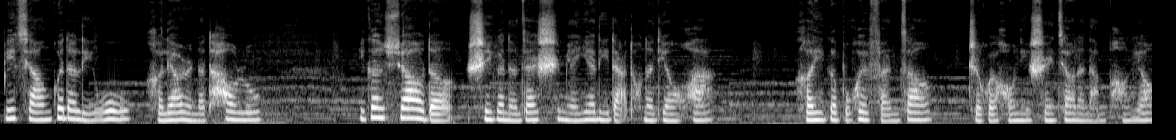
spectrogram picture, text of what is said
比起昂贵的礼物和撩人的套路，你更需要的是一个能在失眠夜里打通的电话，和一个不会烦躁、只会哄你睡觉的男朋友。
